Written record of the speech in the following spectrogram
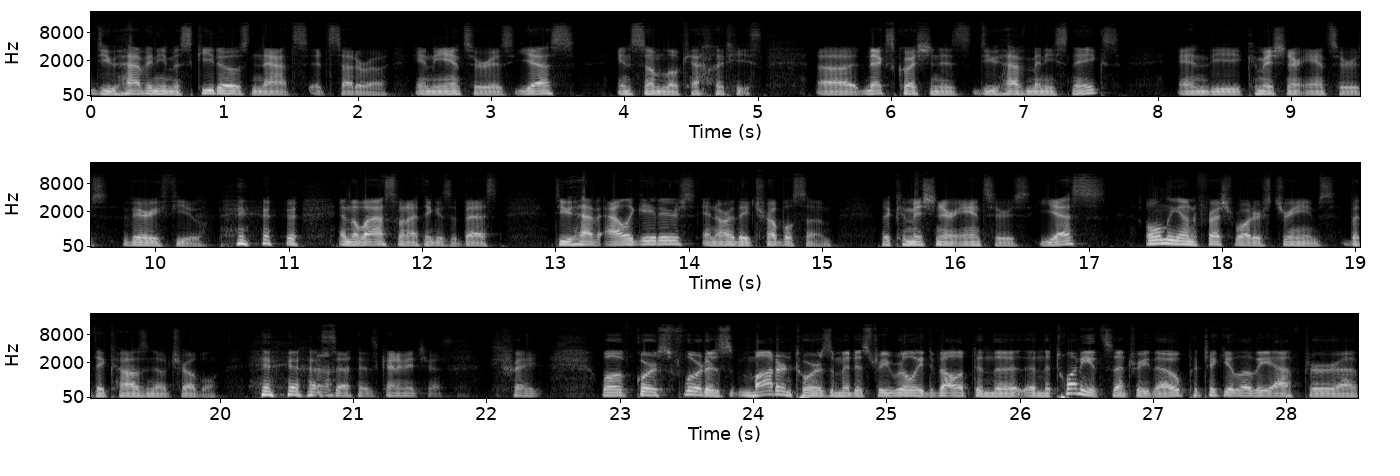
do you have any mosquitoes, gnats, etc.? And the answer is yes, in some localities. Uh, next question is, do you have many snakes? And the commissioner answers, very few. and the last one I think is the best. Do you have alligators and are they troublesome? The commissioner answers, yes, only on freshwater streams, but they cause no trouble. so that's kind of interesting. Right. Well, of course, Florida's modern tourism industry really developed in the in the 20th century, though, particularly after uh,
